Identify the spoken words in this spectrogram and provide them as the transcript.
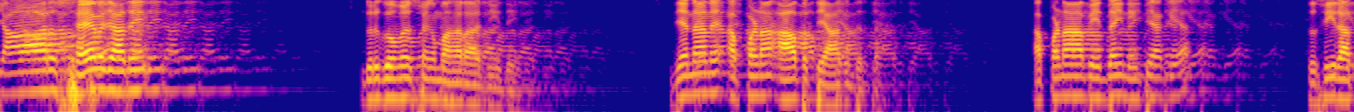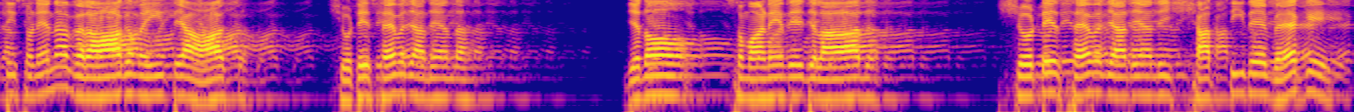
ਚਾਰ ਸਹਿਬਜ਼ਾਦੇ ਗੁਰੂ ਗੋਬਿੰਦ ਸਿੰਘ ਮਹਾਰਾਜ ਜੀ ਦੇ, ਜਿਨ੍ਹਾਂ ਨੇ ਆਪਣਾ ਆਪ ਤਿਆਗ ਦਿੱਤਾ। ਆਪਣਾ ਆਪ ਇਦਾਂ ਹੀ ਨਹੀਂ ਤਿਆਗਿਆ। ਤੁਸੀਂ ਰਾਤੀ ਸੁਣਿਆ ਨਾ ਵਿਰਾਗਮਈ ਇਤਿਹਾਸ ਛੋਟੇ ਸਹਿਬਜ਼ਾਦਿਆਂ ਦਾ? ਜਦੋਂ ਸਮਾਣੇ ਦੇ ਜਲਾਦ ਛੋਟੇ ਸਹਿਬਜ਼ਾਦਿਆਂ ਦੀ ਛਾਤੀ ਤੇ ਬਹਿ ਕੇ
